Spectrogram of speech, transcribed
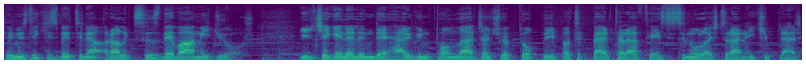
temizlik hizmetine aralıksız devam ediyor. İlçe genelinde her gün tonlarca çöp toplayıp atık bertaraf tesisine ulaştıran ekipler,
